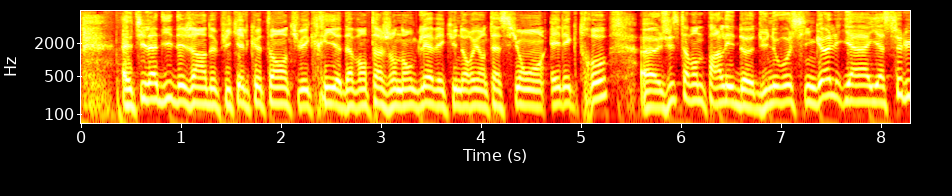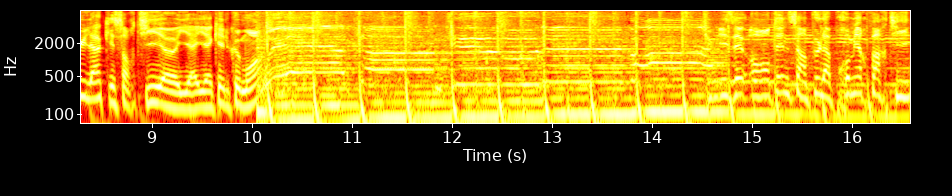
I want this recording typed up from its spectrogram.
Et tu l'as dit déjà hein, depuis quelques temps, tu écris davantage en anglais avec une orientation électro. Euh, juste avant de parler de- du nouveau single, il y a, il y a celui-là qui est sorti euh, il y, a, il y a quelques mois. Tu hors antenne, c'est un peu la première partie.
